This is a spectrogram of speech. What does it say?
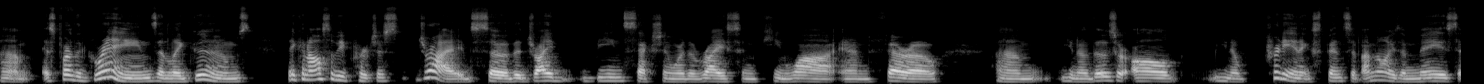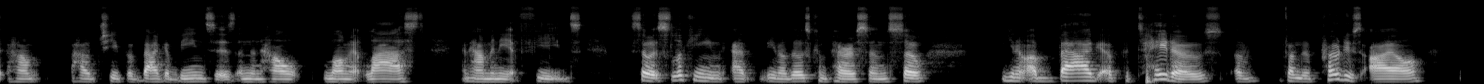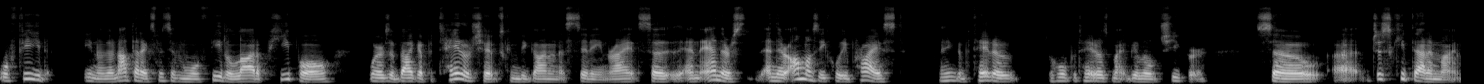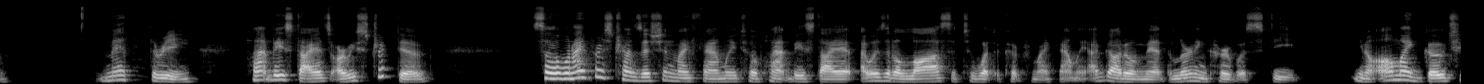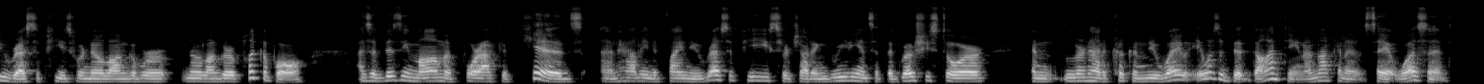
Um, as for the grains and legumes, they can also be purchased dried. So the dried bean section, where the rice and quinoa and farro, um, you know, those are all you know, pretty inexpensive. I'm always amazed at how how cheap a bag of beans is and then how long it lasts and how many it feeds. So it's looking at, you know, those comparisons. So, you know, a bag of potatoes of from the produce aisle will feed, you know, they're not that expensive and will feed a lot of people, whereas a bag of potato chips can be gone in a sitting, right? So and and they're and they're almost equally priced. I think the potato, the whole potatoes might be a little cheaper. So uh, just keep that in mind. Myth three plant based diets are restrictive. So, when I first transitioned my family to a plant based diet, I was at a loss as to what to cook for my family. I've got to admit, the learning curve was steep. You know, all my go to recipes were no longer were no longer applicable. As a busy mom of four active kids and having to find new recipes, search out ingredients at the grocery store, and learn how to cook a new way, it was a bit daunting. I'm not going to say it wasn't.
